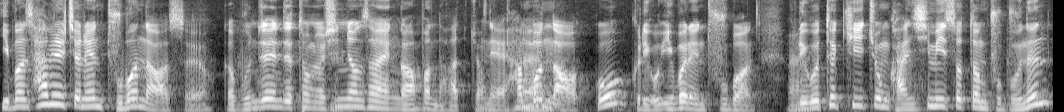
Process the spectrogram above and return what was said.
이번 3일 전에는 두 번 나왔어요. 그러니까 문재인 대통령 신년사인가 한 번 나왔죠. 네, 한 번 나왔고 그리고 이번엔 두 번. 네. 그리고 특히 좀 관심이 있었던 부분은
